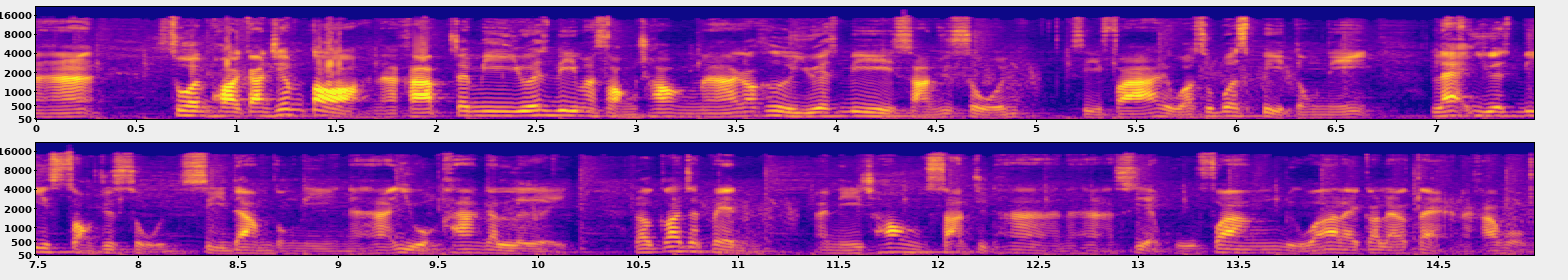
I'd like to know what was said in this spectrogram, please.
นะฮะ ส่วนพอร์ตการเชื่อมต่อนะครับจะมี USB มา 2 ช่องนะก็คือ USB 3.0 สีฟ้าหรือว่า Super Speed ตรงนี้ และ USB 2.0 สีดำตรงนี้นะฮะอยู่ข้างกันเลย แล้วก็จะเป็นอันนี้ช่อง 3.5 นะฮะเสียบหูฟังหรือว่าอะไรก็แล้วแต่นะครับผม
